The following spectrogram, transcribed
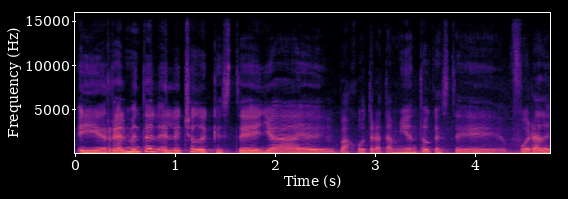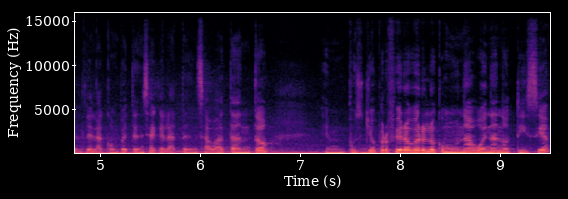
Y realmente el, hecho de que esté ya eh, bajo tratamiento, que esté fuera de, la competencia que la tensaba tanto, em, pues yo prefiero verlo como una buena noticia.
